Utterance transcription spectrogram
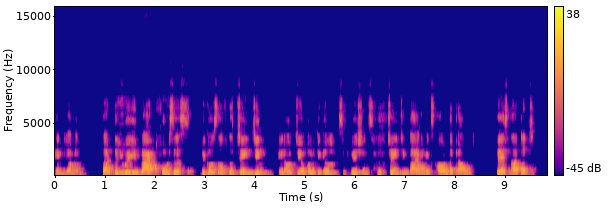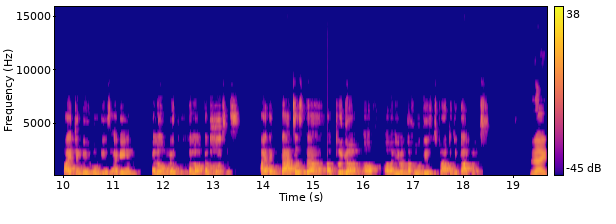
in Yemen, but the UAE backed forces because of the changing, you know, geopolitical situations the changing dynamics on the ground. They started fighting the Houthis again along with the local forces. I think that is the uh, trigger of uh, even the Houthis strategic calculus. Right.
